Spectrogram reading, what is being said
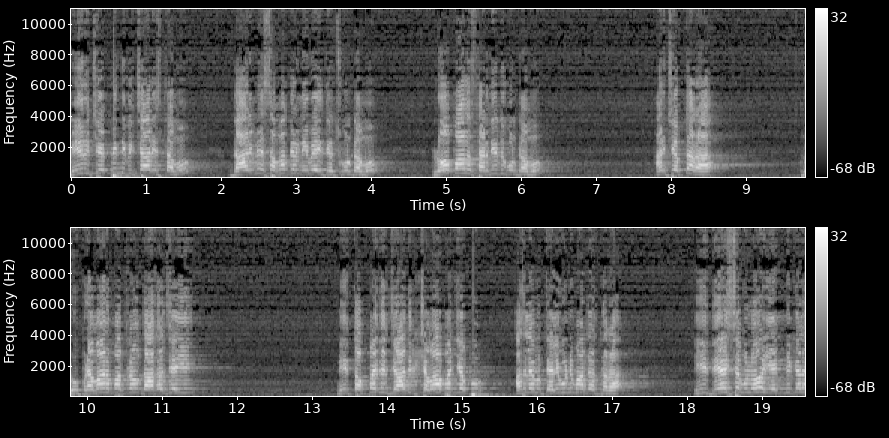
మీరు చెప్పింది విచారిస్తాము దాని మీద సమగ్ర నివేదిక తెచ్చుకుంటాము లోపాలను సరిదిద్దుకుంటాము అని చెప్తారా? నువ్వు ప్రమాణ పత్రం దాఖలు చేయి. నీ తప్పైతే జాతికి క్షమాపణ చెప్పు. అసలు ఏమో తెలివి మాట్లాడుతున్నారా? ఈ దేశంలో ఎన్నికల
